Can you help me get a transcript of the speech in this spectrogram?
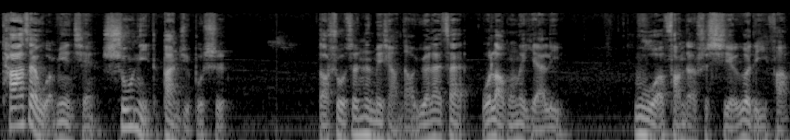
他在我面前说你的半句不是。老师，我真的没想到，原来在我老公的眼里。我反倒是邪恶的一方。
